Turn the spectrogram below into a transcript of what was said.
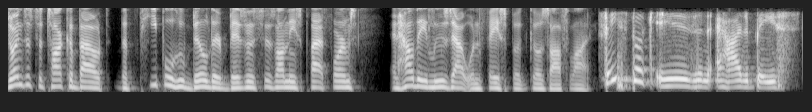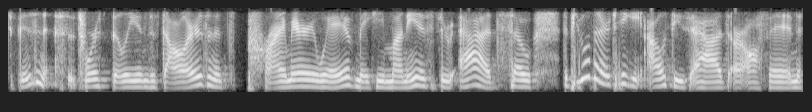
joins us to talk about the people who build their businesses on these platforms and how they lose out when Facebook goes offline. Facebook is an ad based business. It's worth billions of dollars, and its primary way of making money is through ads. So the people that are taking out these ads are often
